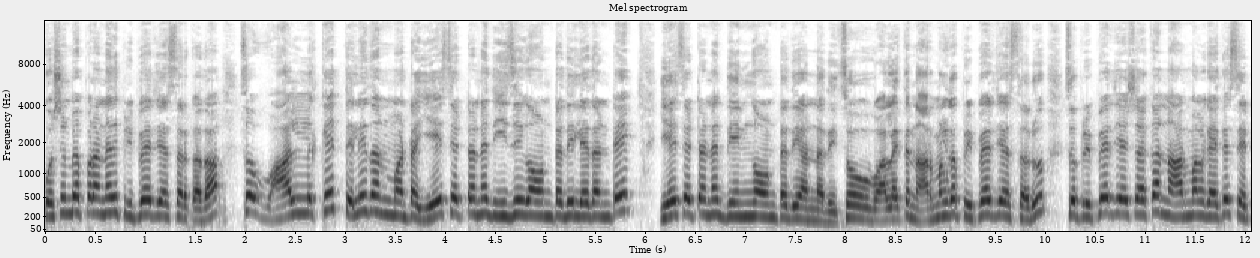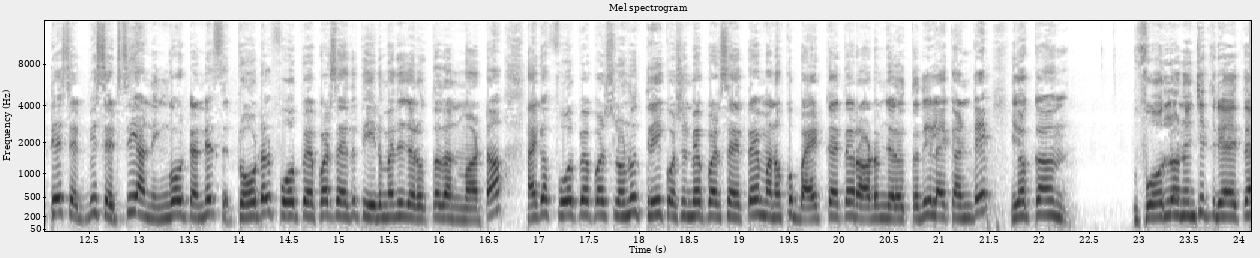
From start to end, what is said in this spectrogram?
క్వశ్చన్ పేపర్ అనేది ప్రిపేర్ చేస్తారు కదా? సో వాళ్ళకే తెలియదు అనమాట ఏ సెట్ అనేది ఈజీగా ఉంటుంది లేదంటే ఏ సెట్ అనేది దీనిగా ఉంటుంది అన్నది. సో వాళ్ళైతే నార్మల్గా ప్రిపేర్ చేస్తారు. సో ప్రిపేర్ చేశాక నార్మల్గా అయితే set A set B set C and ఇంకోటి అనేది టోటల్ ఫోర్ పేపర్స్ అయితే తీయడం అయితే జరుగుతుంది అనమాట అయితే ఫోర్ పేపర్స్లోనూ త్రీ క్వశ్చన్ పేపర్స్ అయితే మనకు బయటకు అయితే రావడం జరుగుతుంది. లైక్ అంటే ఈ యొక్క ఫోర్లో నుంచి త్రీ అయితే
